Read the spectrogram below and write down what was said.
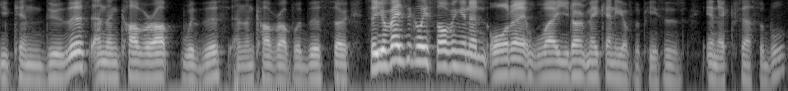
you can do this and then cover up with this and then cover up with this. So so you're basically solving in an order where you don't make any of the pieces inaccessible.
